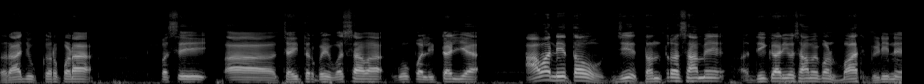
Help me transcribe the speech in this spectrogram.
રાજુ કરપડા, પછી આ ચૈતરભાઈ વસાવા, ગોપાલ ઇટાલિયા, આવા નેતાઓ જે તંત્ર સામે, અધિકારીઓ સામે પણ બાથ ભીડીને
